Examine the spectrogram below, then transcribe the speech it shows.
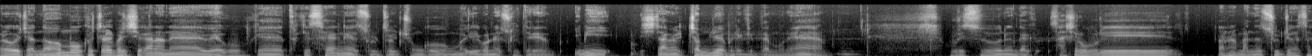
그리고 이제 너무 그 짧은 시간 안에 외국의 특히 서양의 술들, 중국, 뭐 일본의 술들이 이미 시장을 점유해 버렸기 때문에 우리 술은 사실 우리나라 만든 술 중에서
